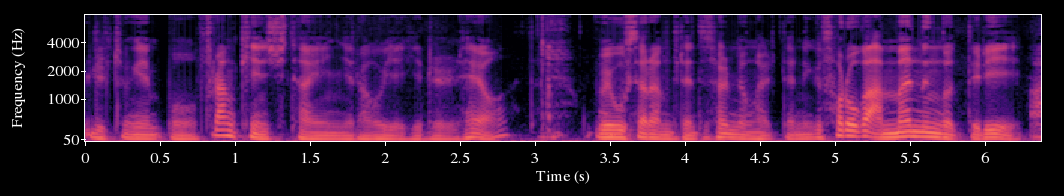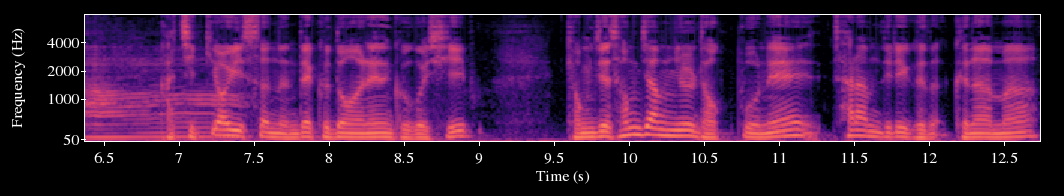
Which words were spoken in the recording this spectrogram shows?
일종의 뭐 프랑켄슈타인이라고 얘기를 해요. 외국 사람들한테 설명할 때는 서로가 안 맞는 것들이 아. 같이 껴 있었는데 그 동안에는 그것이 경제 성장률 덕분에 사람들이 그, 그나마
